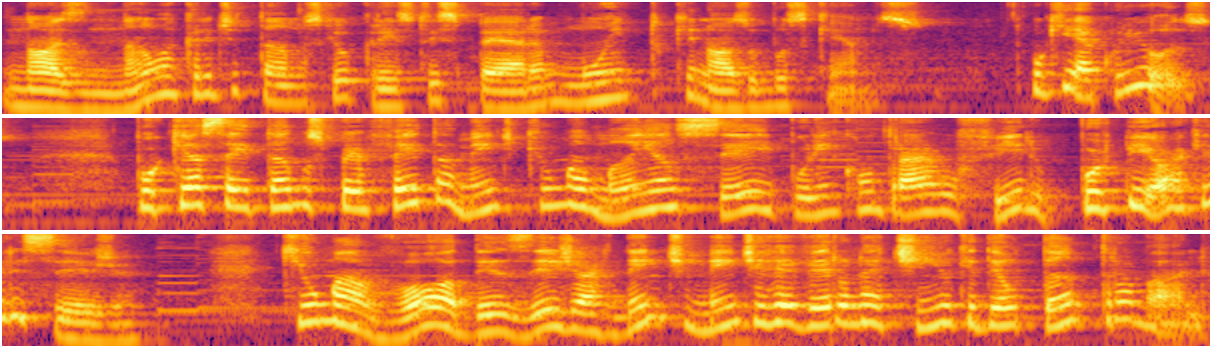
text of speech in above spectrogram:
nós não acreditamos que o Cristo espera muito que nós o busquemos. O que é curioso, porque aceitamos perfeitamente que uma mãe anseie por encontrar o filho, por pior que ele seja. Que uma avó deseja ardentemente rever o netinho que deu tanto trabalho.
